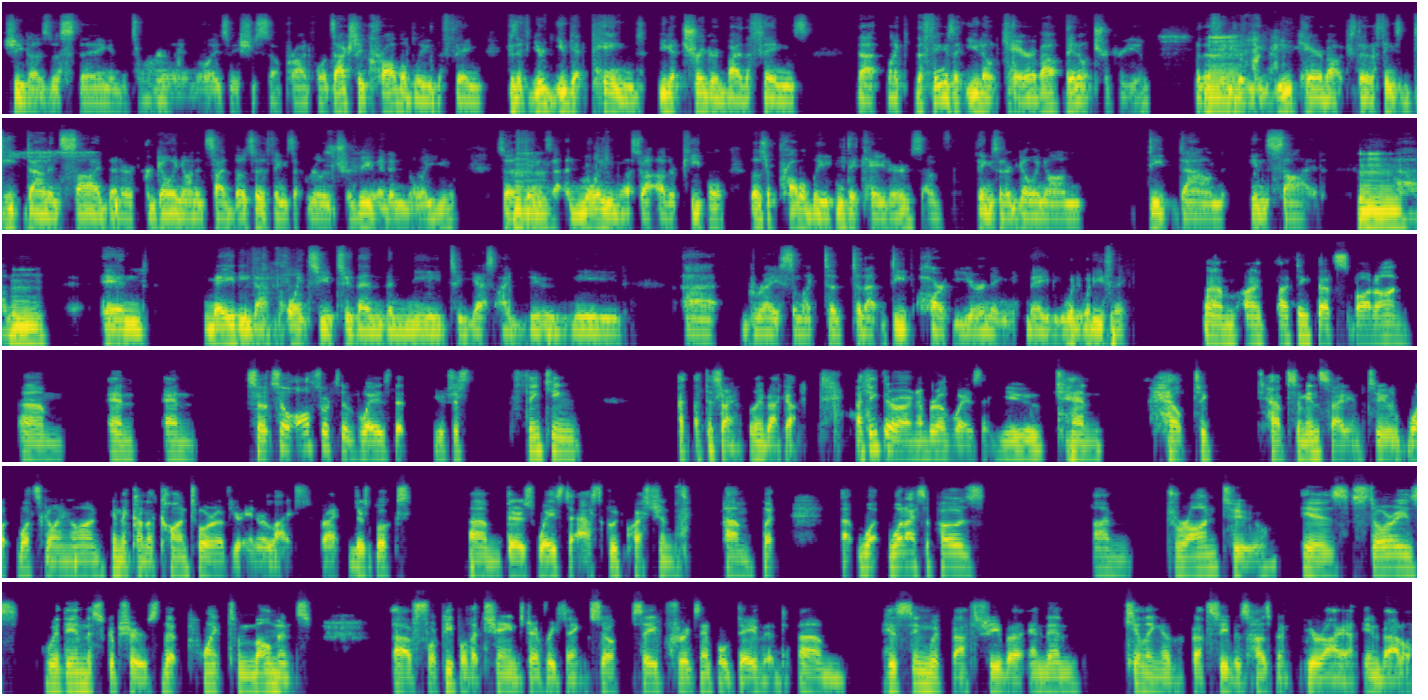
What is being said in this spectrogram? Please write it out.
she does this thing and it really annoys me. She's so prideful. It's actually probably the thing because if you're you get pinged, you get triggered by the things that like the things that you don't care about, they don't trigger you. But the mm. things that you do care about, because they're the things deep down inside that are, are going on inside, those are the things that really trigger you and annoy you. So mm-hmm. things that annoy you most about other people, those are probably indicators of things that are going on deep down inside. Mm-hmm. Um, and maybe that points you to then the need to, yes, I do need uh, grace and like to, to that deep heart yearning, maybe. What, what do you think? Um, I, I think that's spot on. Um, and, and so, so all sorts of ways that you're just thinking I, I, sorry, let me back up. I think there are a number of ways that you can help to have some insight into what, what's going on in the kind of contour of your inner life, right? There's books, um, there's ways to ask good questions. Um, but uh, what, what I suppose I'm drawn to is stories within the scriptures that point to moments uh, for people that changed everything. So, say, for example, David, um, his sin with Bathsheba, and then killing of Bathsheba's husband, Uriah, in battle.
